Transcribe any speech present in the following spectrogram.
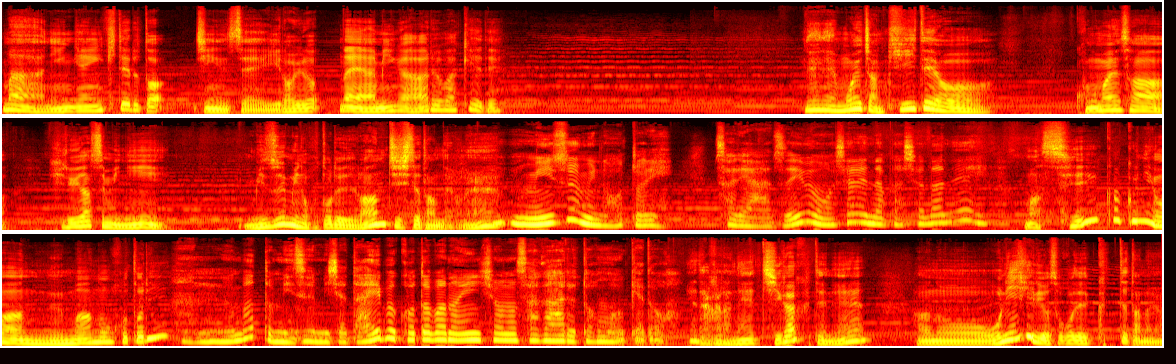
まあ人間生きてると人生いろいろ悩みがあるわけで。ねえねえ、萌ちゃん聞いてよ。この前さ、昼休みに湖のほとりでランチしてたんだよね。湖のほとりそりゃあずいぶんおしゃれな場所だねまあ正確には沼のほとりい沼と湖じゃだいぶ言葉の印象の差があると思うけど、やだからね、違くてね、あのおにぎりをそこで食ってたのよ。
